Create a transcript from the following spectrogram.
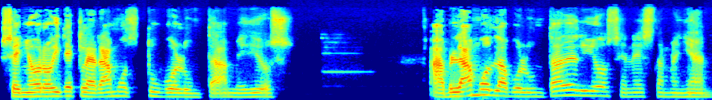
Señor, hoy declaramos tu voluntad, mi Dios. Hablamos la voluntad de Dios en esta mañana.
